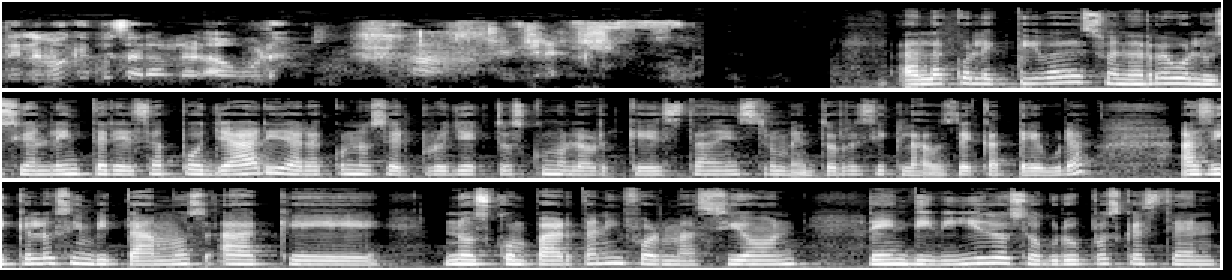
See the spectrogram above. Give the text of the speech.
Tenemos que empezar a hablar ahora. Ah, muchas gracias. A la colectiva de Suena Revolución le interesa apoyar y dar a conocer proyectos como la Orquesta de Instrumentos Reciclados de Cateura, así que los invitamos a que nos compartan información de individuos o grupos que estén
